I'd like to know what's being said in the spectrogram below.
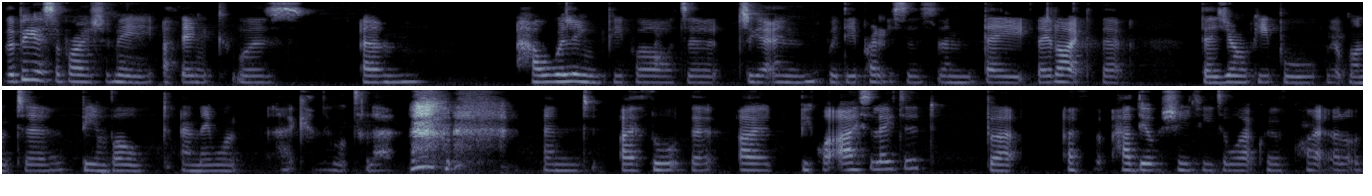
The biggest surprise for me, I think, was um, how willing people are to, to get in with the apprentices and they, they like that there's young people that want to be involved and they want like, they want to learn. and I thought that I'd be quite isolated, but I've had the opportunity to work with quite a lot of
